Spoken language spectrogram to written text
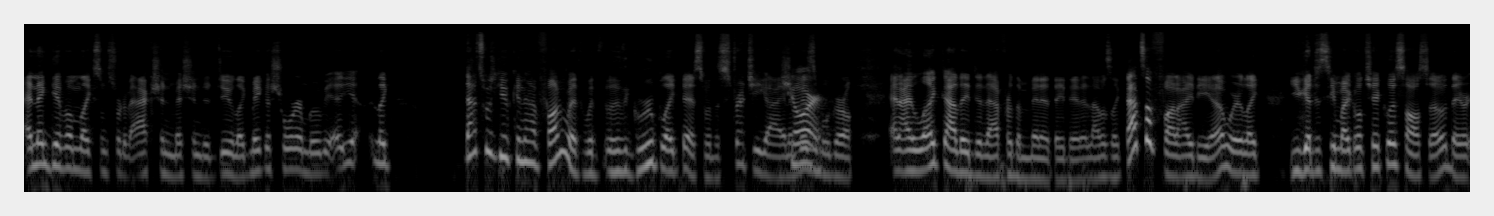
and then give them like some sort of action mission to do, like make a shorter movie. Uh, Yeah, like that's what you can have fun with with, with a group like this with a stretchy guy and Sure. invisible girl and i liked how they did that for the minute they did it i was like that's a fun idea where like you get to see michael chiklis also there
